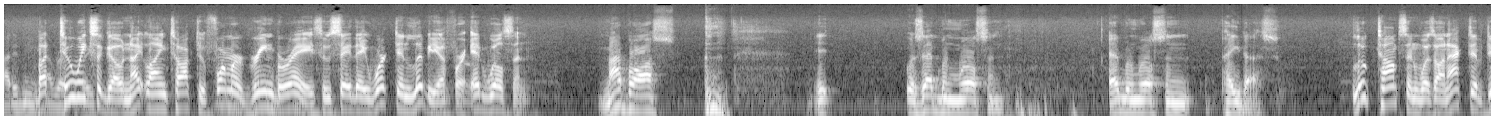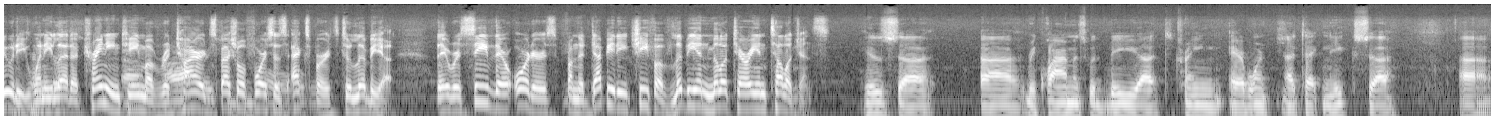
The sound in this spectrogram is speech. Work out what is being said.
I didn't even But two weeks ago, Nightline talked to former Green Berets who say they worked in Libya for Ed Wilson. My boss it was Edwin Wilson. Edwin Wilson paid us. Luke Thompson was on active duty when he led a training team of retired Special Forces experts to Libya. They received their orders from the Deputy Chief of Libyan Military Intelligence. His uh, uh, requirements would be uh, to train airborne uh, techniques, uh, uh,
